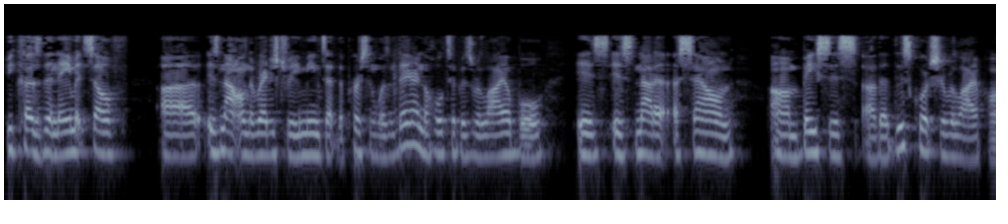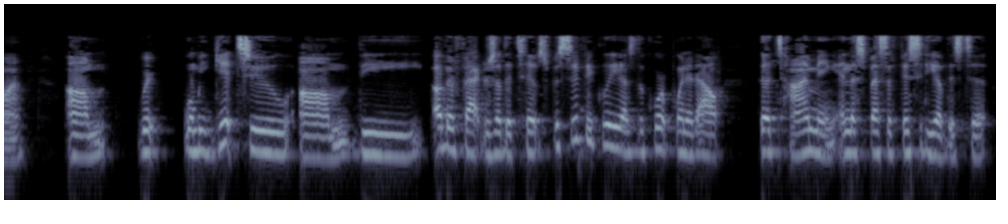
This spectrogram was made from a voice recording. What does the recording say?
because the name itself uh, is not on the registry means that the person wasn't there and the whole tip is reliable is is not a sound um, basis uh, that this court should rely upon. Um, when we get to um, the other factors of the tip, specifically as the court pointed out, the timing and the specificity of this tip.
